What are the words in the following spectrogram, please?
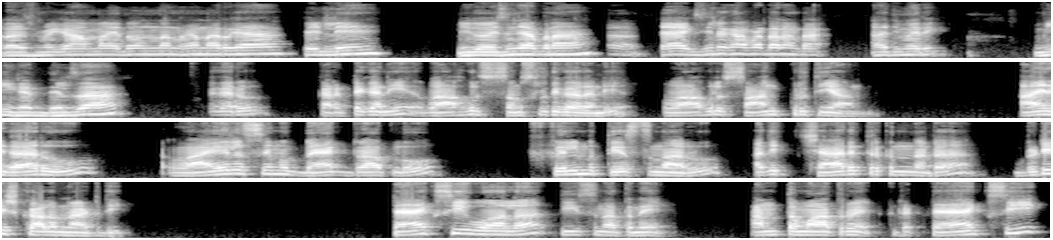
రష్మిక అమ్మాయితో ఉందనుకున్నారుగా పెళ్ళి మీకు విషయం చెప్పనా? టాక్సీలో కనపడ్డారంట. అది మరి మీకు అది తెలుసా? గారు కరెక్ట్ గాని రాహుల్ సంస్కృతి కాదండి రాహుల్ సాంకృతియాన్. ఆయన గారు రాయలసీమ బ్యాక్ డ్రాప్లో ఫిల్మ్ తీస్తున్నారు. అది చారిత్రకందట బ్రిటిష్ కాలం నాటిది. టాక్సీ వాలా తీసిన అతనే. అంత మాత్రమే. అంటే టాక్సీ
